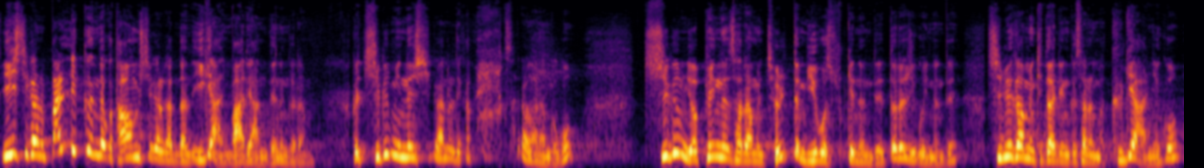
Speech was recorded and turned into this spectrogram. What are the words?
이 시간을 빨리 끝내고 다음 시간을 간다는 이게 안- 말이 안 되는 거랍니다. 그 지금 있는 시간을 내가 막 사랑하는 거고 지금 옆에 있는 사람은 절대 미워서 죽겠는데 떨어지고 있는데 집에 가면 기다리는 그 사람 그게 아니고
